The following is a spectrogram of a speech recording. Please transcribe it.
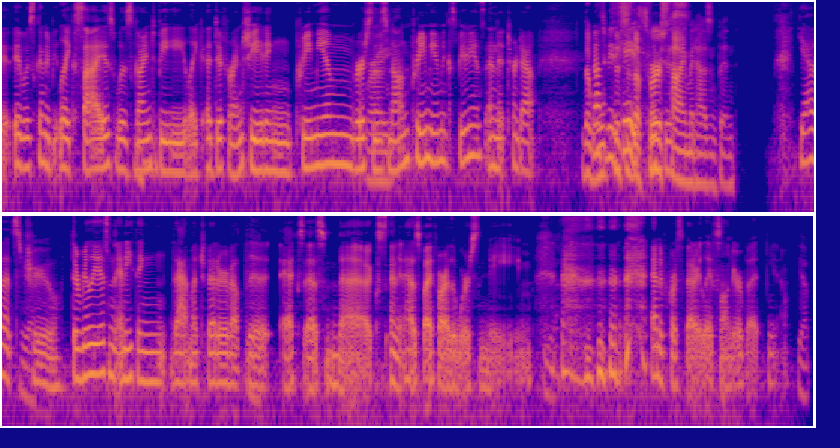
it, it was gonna be like size was going to be like a differentiating premium versus Mm-hmm. Right. non-premium experience, and it turned out, The, Not to be the this is the first is- time it hasn't been. Yeah, that's Yeah. true. There really isn't anything that much better about the XS Max, and it has by far the worst name. Yeah. and of course, battery life's longer, but you know. Yep.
